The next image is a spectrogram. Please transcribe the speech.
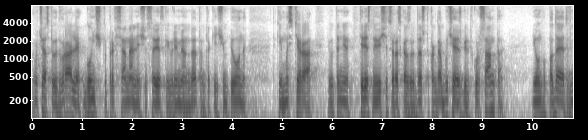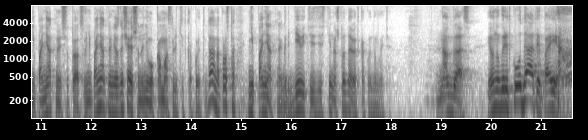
участвуют в ралли, гонщики профессиональные еще советских времен, да, там такие чемпионы, такие мастера. И вот они интересные вещицы рассказывают, да, что когда обучаешь, говорит, курсанта, и он попадает в непонятную ситуацию. В непонятную не означает, что на него КАМАЗ летит какой-то. Да, она просто непонятная. Говорит, 9 из 10 на что давят, как вы думаете? На газ. И он говорит, куда ты поехал?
